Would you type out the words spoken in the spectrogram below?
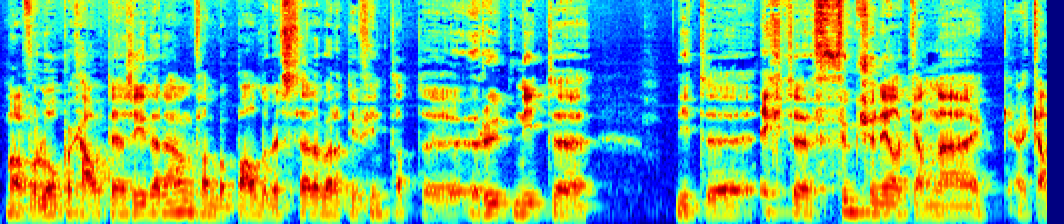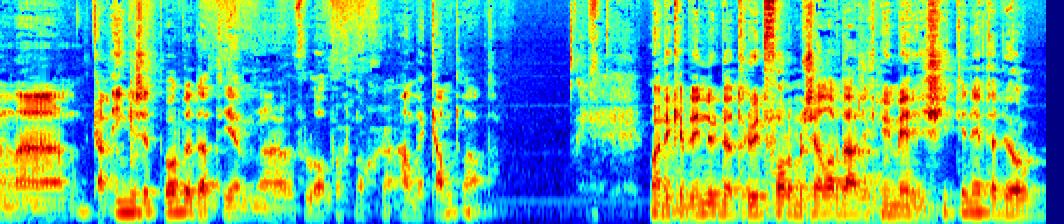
Maar voorlopig houdt hij zich daaraan van bepaalde wedstrijden waar hij vindt dat uh, Ruud niet... Uh, niet uh, echt uh, functioneel kan, uh, kan, kan ingezet worden, dat hij hem voorlopig nog aan de kant laat. Maar ik heb de indruk dat Ruud Vormer zelf daar zich nu meer geschikt in heeft, dat hij ook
